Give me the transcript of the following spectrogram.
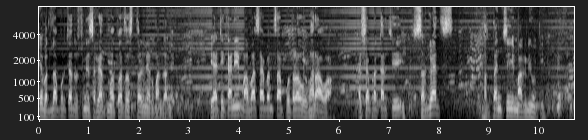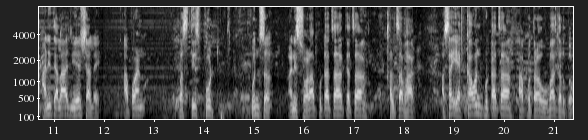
हे बदलापूरच्या दृष्टीने सगळ्यात महत्त्वाचं स्थळ निर्माण झालं या ठिकाणी बाबासाहेबांचा पुतळा उभा राहावा अशा प्रकारची सगळ्याच भक्तांची मागणी होती. आणि त्याला आज यश आलं आहे आपण पस्तीस फूट उंच आणि सोळा फुटाचा त्याचा खालचा भाग असा एक्कावन्न फुटाचा हा पुतळा उभा करतो.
